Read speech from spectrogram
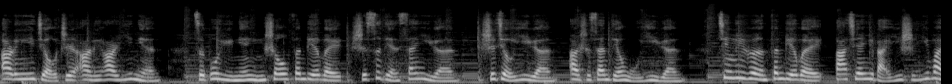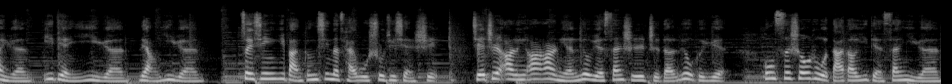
二零一九至二零二一年，子部与年营收分别为十四点三亿元、十九亿元、二十三点五亿元，净利润分别为八千一百一十一万元、一点一亿元、两亿元。最新一版更新的财务数据显示，截至二零二二年六月三十日止的六个月，公司收入达到一点三亿元，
